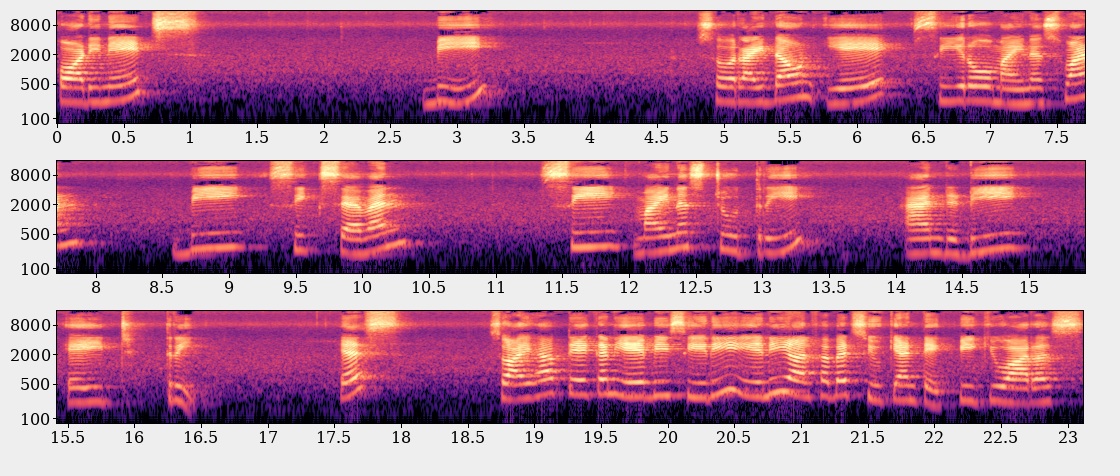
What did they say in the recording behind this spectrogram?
coordinates be so write down a 0 minus 1 b 6 7 C minus 2 3 and D 8 3. Yes. So I have taken A, B, C, D. Any alphabets you can take P, Q, R, S,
